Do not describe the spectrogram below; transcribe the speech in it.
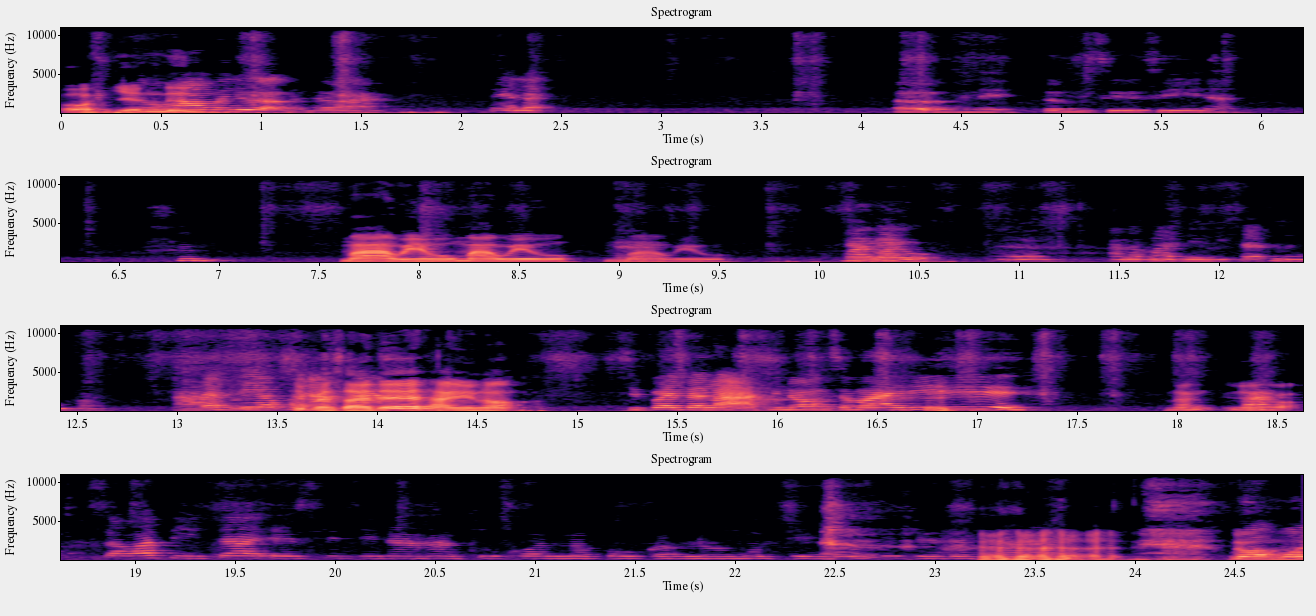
โอ้ยเย็นดินเอาไปเลือกกันเถอะว่านี่แหละไป เออนี่ตัวมีซื้อซีน่ะ มาเวลมาเวลมาเวลมาเร็วเอออันนั้นมาเรียนอีกแป๊บหนึงก่อนอะแป๊บเดียวสิไปไซเดอร์ทางนี้เนาะสิไปตลาดพี่น้องสบายดี นั่งยังก็ สวัสดีจ้าเอซีจีนาหาทุกคนมาพบกับน้องโมจิงที่เจอได้บอกว่า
